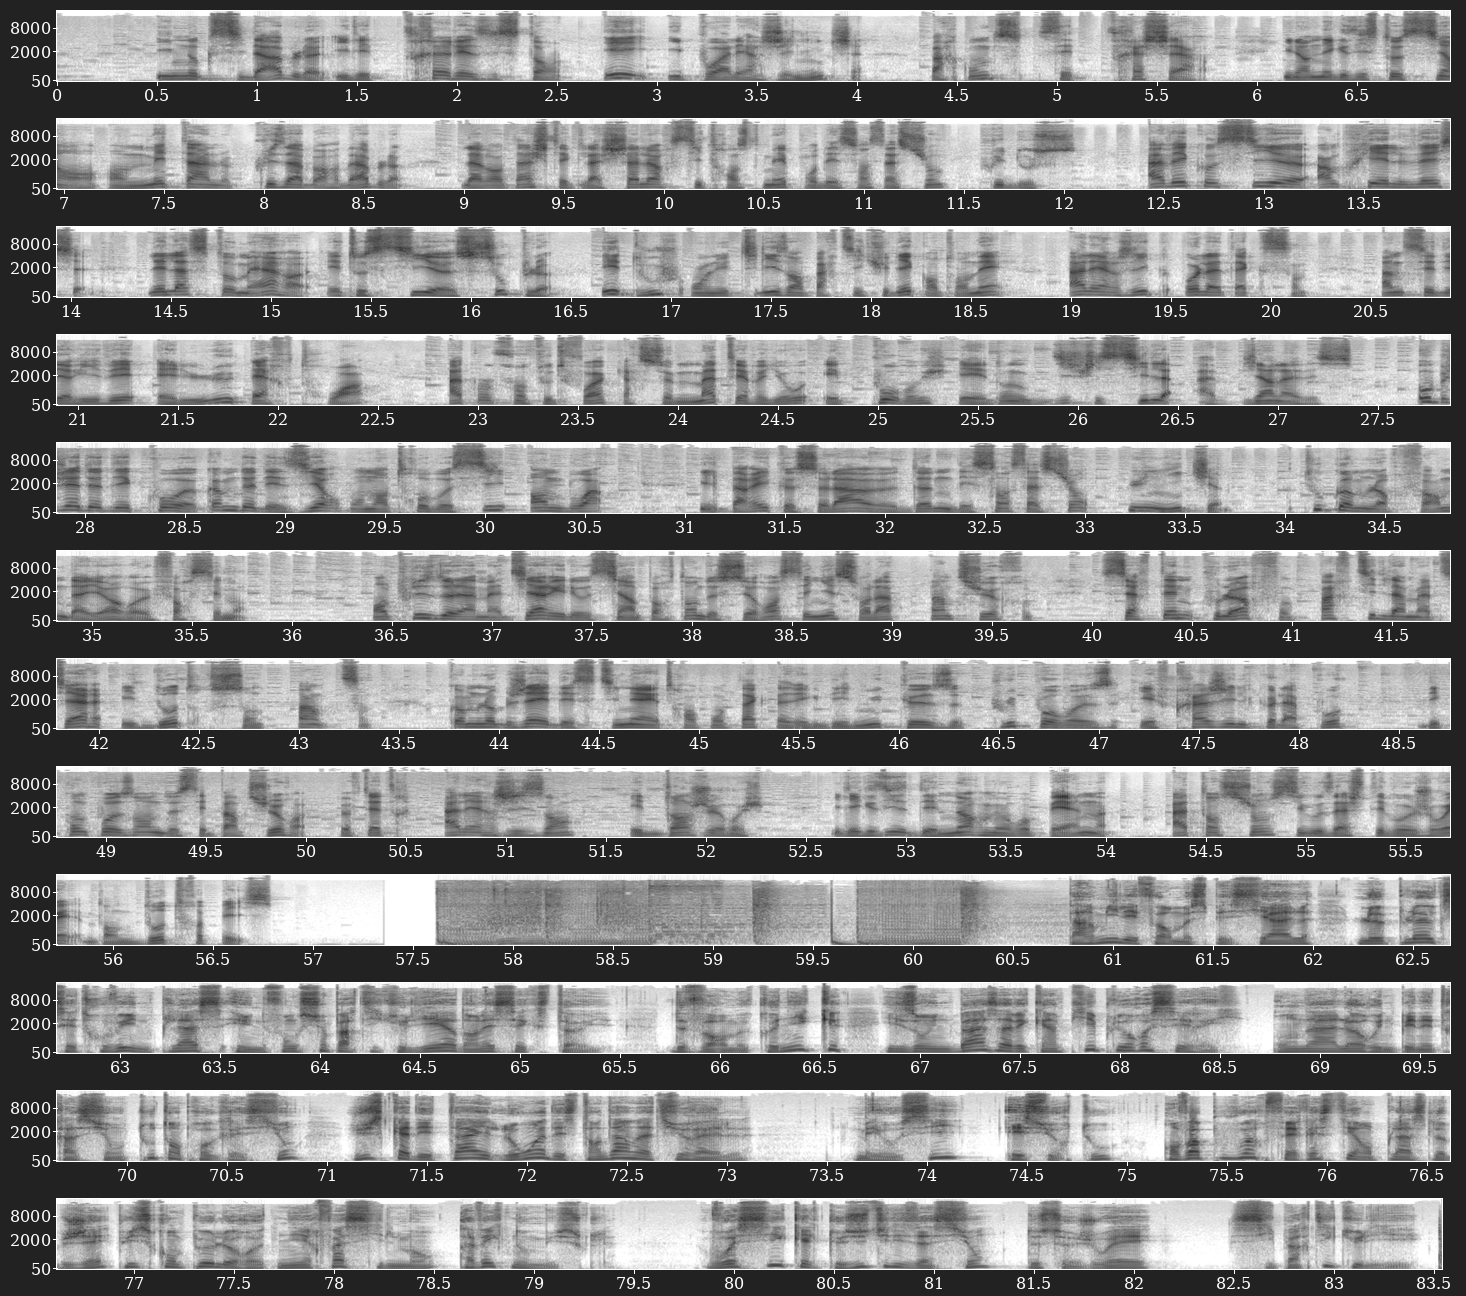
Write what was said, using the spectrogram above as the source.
inoxydable, il est très résistant et hypoallergénique. Par contre, c'est très cher. Il en existe aussi en, métal plus abordable. L'avantage, c'est que la chaleur s'y transmet pour des sensations plus douces. Avec aussi euh, un prix élevé, l'élastomère est aussi euh, souple et doux. On l'utilise en particulier quand on est allergique au latex. Un de ses dérivés est l'UR3. Attention toutefois car ce matériau est poreux et est donc difficile à bien laver. Objet de déco euh, comme de désir, on en trouve aussi en bois. Il paraît que cela donne des sensations uniques, tout comme leur forme d'ailleurs forcément. En plus de la matière, il est aussi important de se renseigner sur la peinture. Certaines couleurs font partie de la matière et d'autres sont peintes. Comme l'objet est destiné à être en contact avec des muqueuses plus poreuses et fragiles que la peau, des composants de ces peintures peuvent être allergisants et dangereux. Il existe des normes européennes. Attention si vous achetez vos jouets dans d'autres pays. Parmi les formes spéciales, le plug s'est trouvé une place et une fonction particulière dans les sextoys. De forme conique, ils ont une base avec un pied plus resserré. On a alors une pénétration tout en progression jusqu'à des tailles loin des standards naturels. Mais aussi, et surtout, on va pouvoir faire rester en place l'objet puisqu'on peut le retenir facilement avec nos muscles. voici quelques utilisations de ce jouet si particulier.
